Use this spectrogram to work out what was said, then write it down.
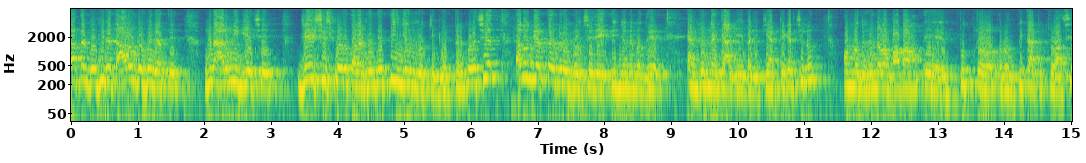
রাতের গভীর রাতে, আরও গভীর রাতে, ওখানে আর্মি গিয়েছে, যে শেষ পর্যন্ত তারা তিনজন লোককে গ্রেপ্তার করেছে এবং গ্রেপ্তার করে বলছে যে এই তিনজনের মধ্যে একজন নাকি আগে এই বাড়ির কেয়ারটেকার ছিল, অন্য দুজন আবার বাবা পুত্র এবং পিতা পুত্র আছে।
